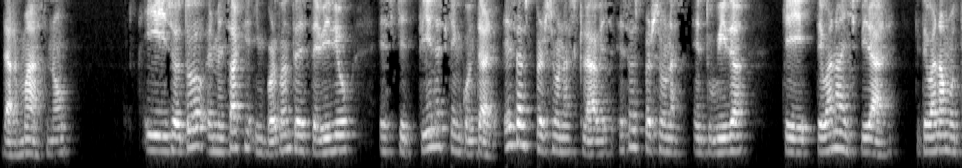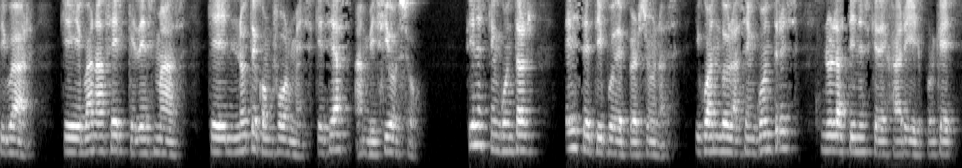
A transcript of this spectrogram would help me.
dar más, ¿no? Y sobre todo el mensaje importante de este vídeo es que tienes que encontrar esas personas claves, esas personas en tu vida que te van a inspirar, que te van a motivar, que van a hacer que des más, que no te conformes, que seas ambicioso. Tienes que encontrar ese tipo de personas y cuando las encuentres no las tienes que dejar ir porque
